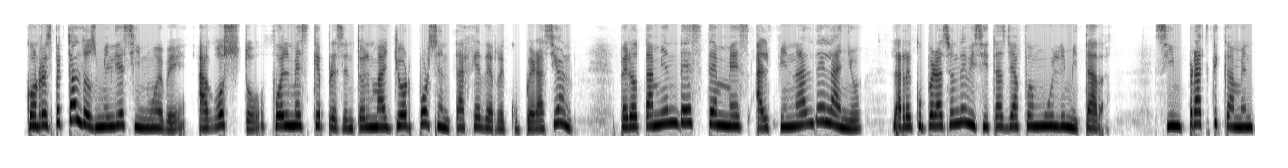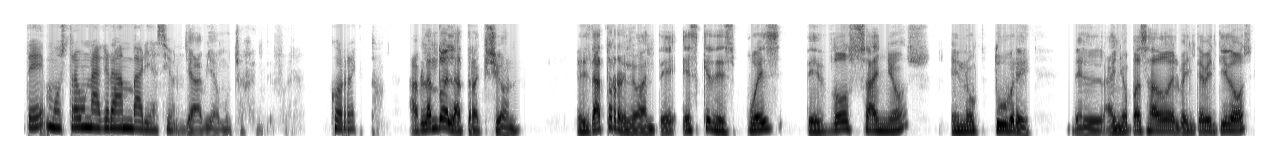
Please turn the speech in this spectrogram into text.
Con respecto al 2019, agosto fue el mes que presentó el mayor porcentaje de recuperación, pero también de este mes al final del año, la recuperación de visitas ya fue muy limitada, sin prácticamente mostrar una gran variación. Ya había mucha gente fuera. Correcto. Hablando de la atracción, el dato relevante es que después de dos años, en octubre del año pasado, del 2022,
